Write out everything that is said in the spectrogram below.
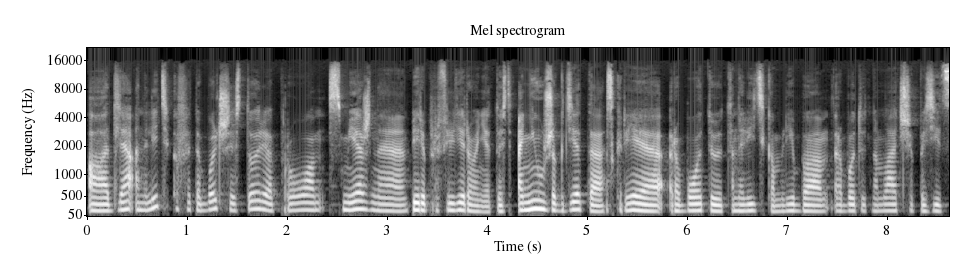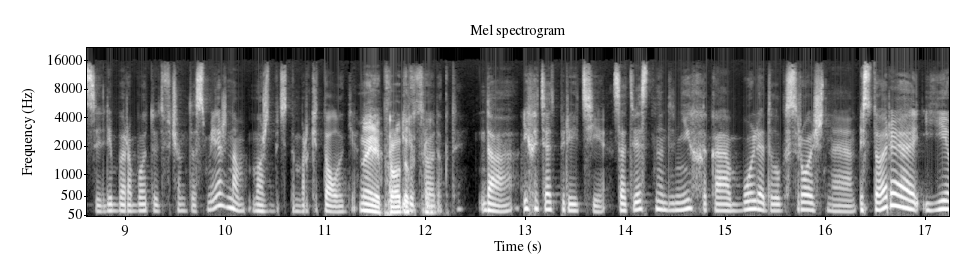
А для аналитиков это больше история про смежное перепрофилирование. То есть они уже где-то скорее работают аналитиком, либо работают на младшей позиции, либо работают в чем-то смежном, может быть, это маркетологи. Ну или продукты. Или продукты. Да, и хотят перейти. Соответственно, для них такая более долгосрочная история, и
